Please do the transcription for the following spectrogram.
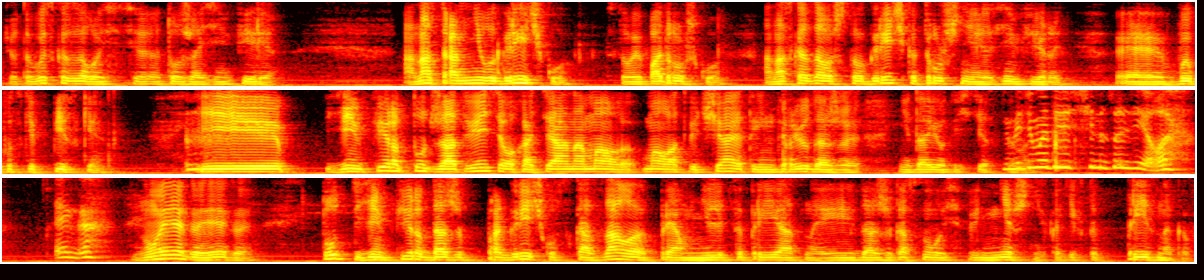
что-то высказалась э, тоже о Земфире. Она сравнила гречку, свою подружку. Она сказала, что гречка трушнее Земфиры э, в выпуске вписки. И Земфира тут же ответила, хотя она мало, мало отвечает и интервью даже не дает, естественно. Видимо, это ее сильно задело. Эго. Ну, эго, эго. Тут Земфира даже про гречку сказала прям нелицеприятно и даже коснулась внешних каких-то признаков.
